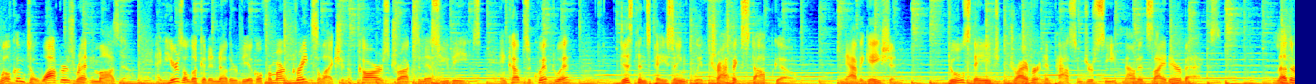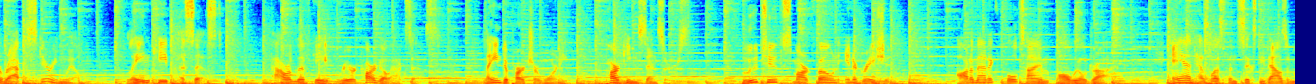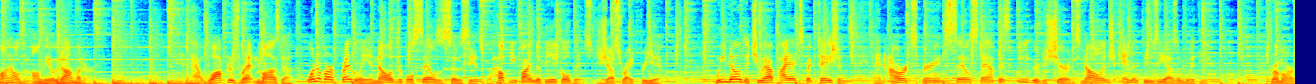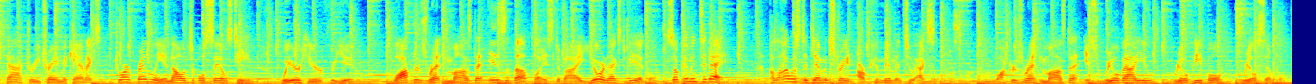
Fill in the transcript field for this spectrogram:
Welcome to Walker's Renton Mazda. And here's a look at another vehicle from our great selection of cars, trucks, and SUVs. And comes equipped with distance pacing with traffic stop go, navigation, dual stage driver and passenger seat mounted side airbags, leather wrapped steering wheel, lane keep assist, power liftgate rear cargo access, lane departure warning, parking sensors, Bluetooth smartphone integration, automatic full time all wheel drive, and has less than 60,000 miles on the odometer. At Walker's Renton Mazda, one of our friendly and knowledgeable sales associates will help you find the vehicle that's just right for you. We know that you have high expectations, and our experienced sales staff is eager to share its knowledge and enthusiasm with you. From our factory trained mechanics to our friendly and knowledgeable sales team, we're here for you. Walker's Renton Mazda is the place to buy your next vehicle, so come in today. Allow us to demonstrate our commitment to excellence. Walker's Renton Mazda is real value, real people, real simple.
